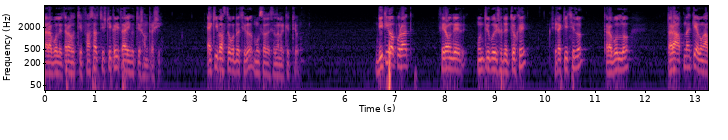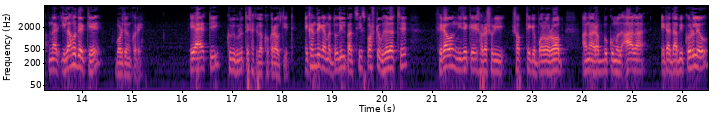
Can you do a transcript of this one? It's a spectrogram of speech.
তারা বলে, তারা হচ্ছে ফাসাদ সৃষ্টিকারী, তারাই হচ্ছে সন্ত্রাসী। একই বাস্তবতা ছিল মুসা ক্ষেত্রেও। দ্বিতীয় অপরাধ ফেরাউনদের মন্ত্রী পরিষদের চোখে, সেটা কি ছিল? তারা বলল, তারা আপনাকে এবং আপনার ইলাহদেরকে বর্জন করে। এই আয়াতটি খুবই গুরুত্বের সাথে লক্ষ্য করা উচিত। এখান থেকে আমরা দলিল পাচ্ছি, স্পষ্ট বোঝা যাচ্ছে, ফেরাউন নিজেকে সরাসরি সব থেকে বড় রব, আনা রব্বু কুমুল আলা, এটা দাবি করলেও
